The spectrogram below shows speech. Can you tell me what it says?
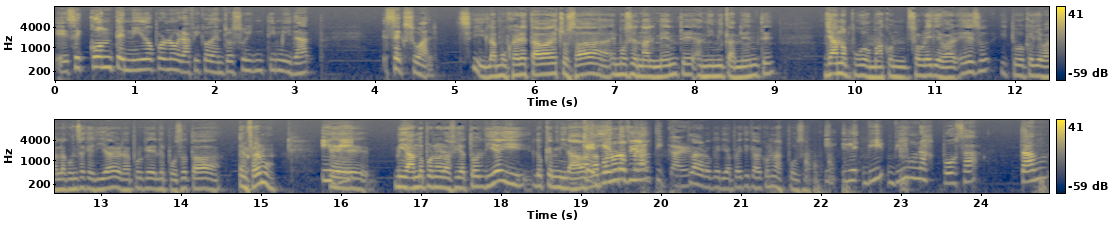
ese contenido pornográfico dentro de su intimidad sexual. Sí, la mujer estaba destrozada emocionalmente, anímicamente, ya no pudo más con sobrellevar eso y tuvo que llevar la consejería, ¿verdad? Porque el esposo estaba enfermo. Y Eh, mirando pornografía todo el día y lo que miraba la pornografía, practicar. claro, quería practicar con la esposa. Y, y le- vi, vi una esposa tan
